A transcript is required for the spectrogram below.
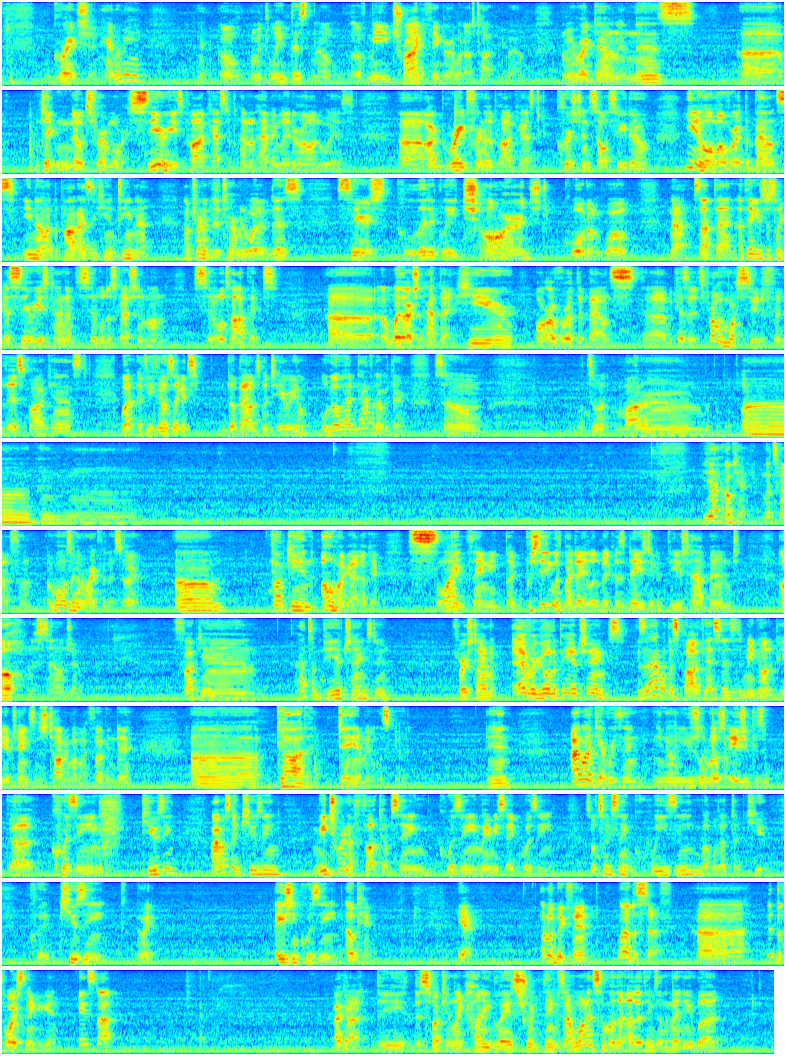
great shit. Here, let me. Oh, let me delete this note of me trying to figure out what I was talking about. Let me write down in this. Uh, I'm taking notes for a more serious podcast I plan on having later on with uh, our great friend of the podcast, Christian Salcido. You know him over at the Bounce. You know him at the Pod Isley Cantina. I'm trying to determine whether this serious politically charged, quote unquote, nah, it's not that. I think it's just like a serious kind of civil discussion on civil topics. uh, whether I should have that here or over at the bounce uh, because it's probably more suited for this podcast. But if he feels like it's the bounce material, we'll go ahead and have it over there. So, what's a modern? Blah, blah, blah, Yeah, okay. That's kind of fun. What was I going to write for this? Oh, yeah. Um, fucking. Oh my god, okay. Slight thing. Like, proceeding with my day a little bit because Dazed and Confused happened. Oh, nostalgia. Fucking. I had some P.F. Chang's, dude. First time ever going to P.F. Chang's. Is that what this podcast is? Is me going to P.F. Chang's and just talking about my fucking day? Uh, god damn, it was good. And I like everything. You know, usually most Asian uh, cuisine, cuisine. I almost like cuisine. Me trying to fuck up saying cuisine made me say cuisine. So it's like saying cuisine, but without the cu, cu cuisine. Wait. Asian cuisine. Okay. Yeah. I'm a big fan. Love the stuff. Uh, did the voice thing again. Can't stop. I got the this fucking like honey glazed shrimp thing because I wanted some of the other things on the menu, but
